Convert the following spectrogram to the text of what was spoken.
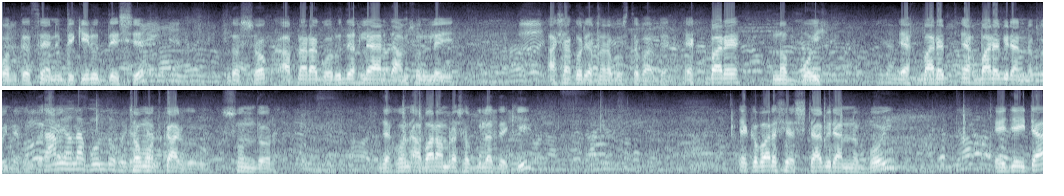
বলতেছেন বিক্রির উদ্দেশ্যে। দর্শক আপনারা গরু দেখলে আর দাম শুনলেই আশা করি আপনারা বুঝতে পারবেন। একবারে নব্বই একবারে একবারে বিরানব্বই দেখুন। চমৎকার গরু সুন্দর। দেখুন আবার আমরা সবগুলা দেখি। একেবারে শেষটা বিরানব্বই। এই যে এটা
